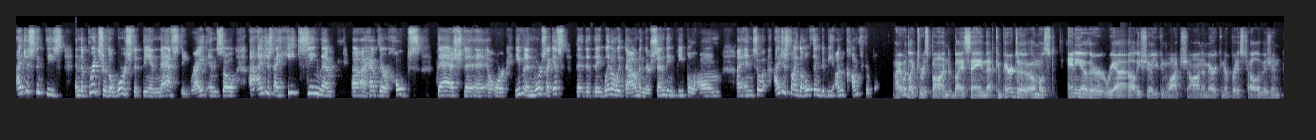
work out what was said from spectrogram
i just think these and the brits are the worst at being nasty right? And so i, I just i hate seeing them uh, have their hopes dashed, uh, or even worse, I guess that, that, they winnow it down and they're sending people home. Uh, and so I just find the whole thing to be uncomfortable. I would like to respond by saying that compared to almost any other reality show you can watch on American or British television,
